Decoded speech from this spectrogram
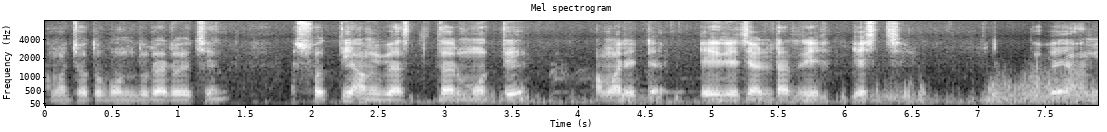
আমার যত বন্ধুরা রয়েছেন, সত্যি আমি ব্যস্ততার মধ্যে আমার এটা, এই রেজাল্টটা এসছে। তবে আমি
